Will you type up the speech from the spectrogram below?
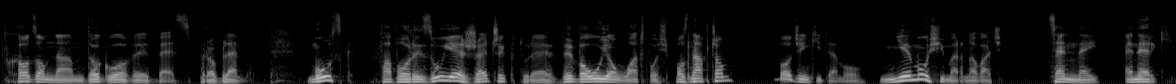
wchodzą nam do głowy bez problemu. Mózg faworyzuje rzeczy, które wywołują łatwość poznawczą, bo dzięki temu nie musi marnować cennej energii.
